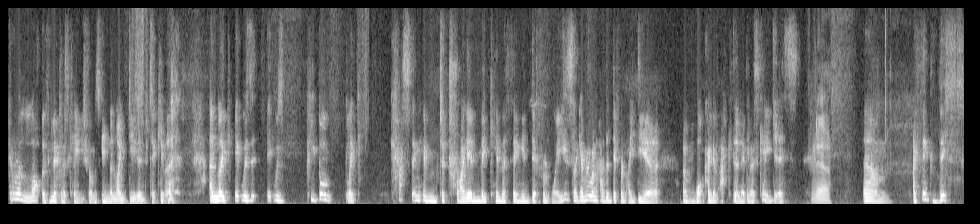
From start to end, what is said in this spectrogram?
there were a lot of Nicolas Cage films in the '90s in particular, and like it was it was people like casting him to try and make him a thing in different ways. Like everyone had a different idea of what kind of actor Nicolas Cage is. yeah. Um, I think this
